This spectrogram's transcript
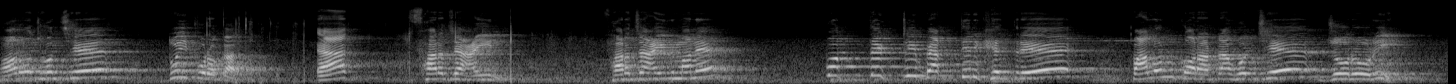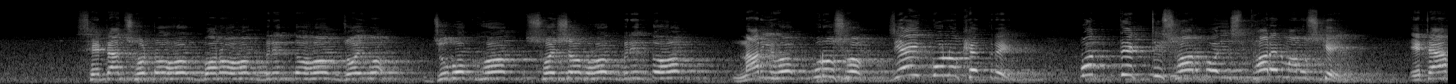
ফরজ হচ্ছে দুই প্রকার। এক, ফারজা আইন। ফারজা আইন মানে প্রত্যেকটি ব্যক্তির ক্ষেত্রে পালন করাটা হচ্ছে জরুরি। সেটা ছোট হোক, বড় হোক, বৃদ্ধ হোক, জৈব, যুবক হোক, শৈশব হোক, বৃদ্ধ হোক, নারী হোক, পুরুষ হোক, যেই কোনো ক্ষেত্রে প্রত্যেকটি সর্বস্তরের মানুষকে এটা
